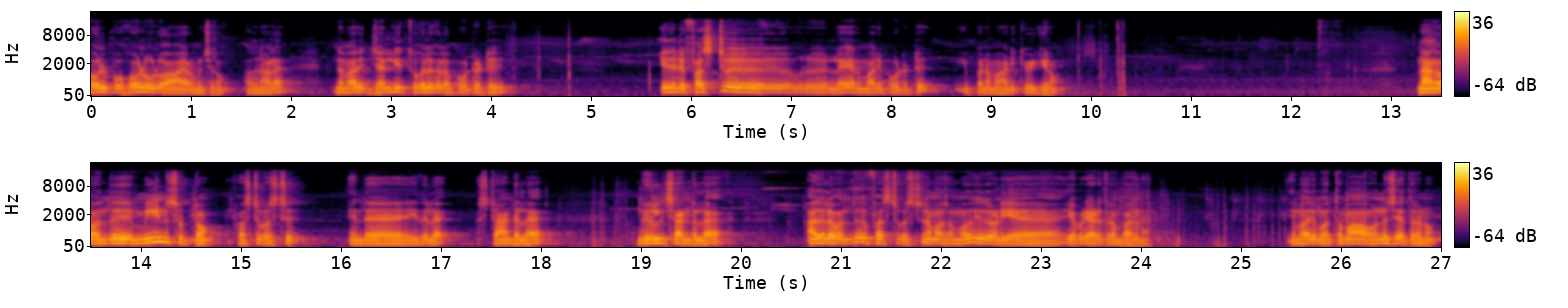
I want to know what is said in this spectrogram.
ஹோல் போ ஹோல் உழுவ ஆரம்பிச்சிடும் அதனால் இந்த மாதிரி ஜல்லி துகள்களை போட்டுட்டு இதோடைய ஃபஸ்ட்டு ஒரு லேயர் மாதிரி போட்டுட்டு இப்போ நம்ம அடுக்கி வைக்கிறோம். நாங்கள் வந்து மீன் சுட்டோம். ஃபஸ்ட்டு ஃபஸ்ட்டு இந்த இதில் ஸ்டாண்டில் கிரில் ஸ்டாண்டில். அதில் வந்து ஃபஸ்ட்டு ஃபஸ்ட்டு நம்ம சொல்லும்போது இதோடைய எப்படி அடுக்கிறோம் பாருங்கள் இது மாதிரி மொத்தமாக ஒன்று சேர்த்துடணும்.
